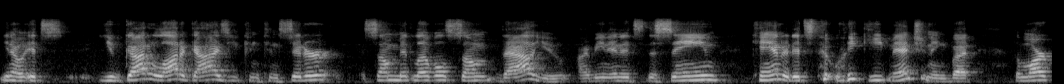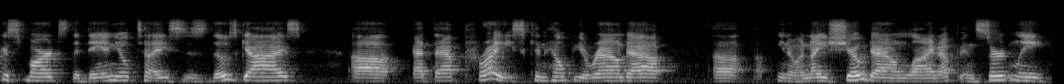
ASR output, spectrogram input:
you know, it's you've got a lot of guys you can consider, some mid-level, some value. I mean, and it's the same candidates that we keep mentioning, but the Marcus Smarts, the Daniel Theis's, those guys uh, at that price can help you round out, uh, you know, a nice showdown lineup. And certainly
